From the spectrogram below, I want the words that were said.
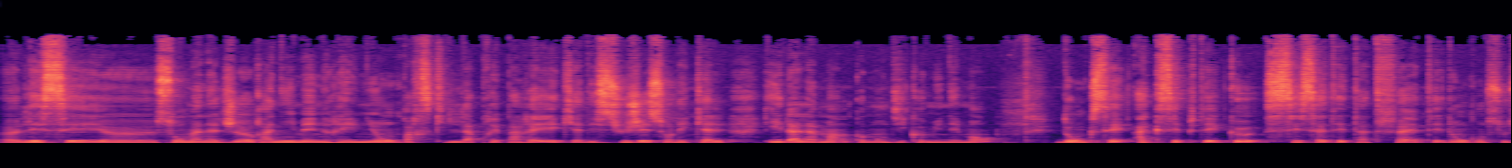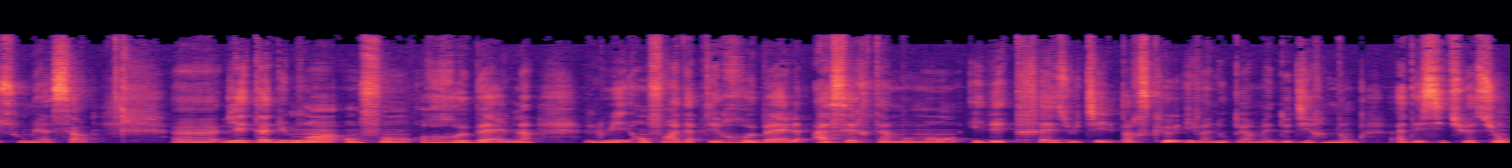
laisser son manager animer une réunion parce qu'il l'a préparé et qu'il y a des sujets sur lesquels il a la main, comme on dit communément. Donc c'est accepter que c'est cet état de fait et donc on se soumet à ça. Euh, l'état du mois enfant rebelle, lui enfant adapté rebelle, à certains moments, il est très utile parce qu'il va nous permettre de dire non à des situations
